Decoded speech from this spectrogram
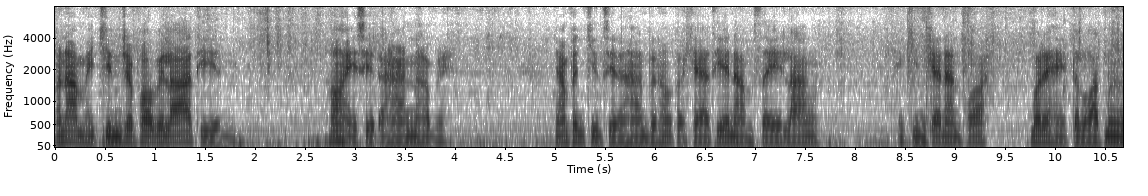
เอาน้ำให้กินเฉพาะเวลาที่เขาให้เศษอาหารนะครับเลยย้ำเพิ่นกินเศษอาหารเพิ่นเขาก็แค่เทน้ำใส่ล้าง ให้กินแค่นั้นเพราะไม่ได้ให้ตลอดมือ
